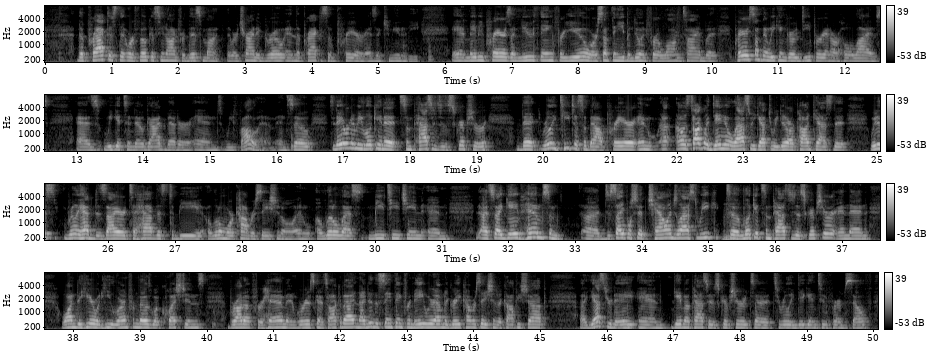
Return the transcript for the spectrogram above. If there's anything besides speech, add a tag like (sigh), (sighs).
the practice that we're focusing on for this month, that we're trying to grow in the practice of prayer as a community. And maybe prayer is a new thing for you or something you've been doing for a long time, but prayer is something we can grow deeper in our whole lives as we get to know God better and we follow Him. And so today we're going to be looking at some passages of Scripture that really teach us about prayer. And I was talking with Daniel last week after we did our podcast that we just really had a desire to have this to be a little more conversational and a little less me teaching. And uh, so I gave him some uh, discipleship challenge last week mm-hmm. to look at some passages of Scripture and then wanted to hear what he learned from those, what questions brought up for him, and we're just going to talk about it. And I did the same thing for Nate. We were having a great conversation at a coffee shop uh, yesterday and gave him a passage of scripture to, to really dig into for himself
